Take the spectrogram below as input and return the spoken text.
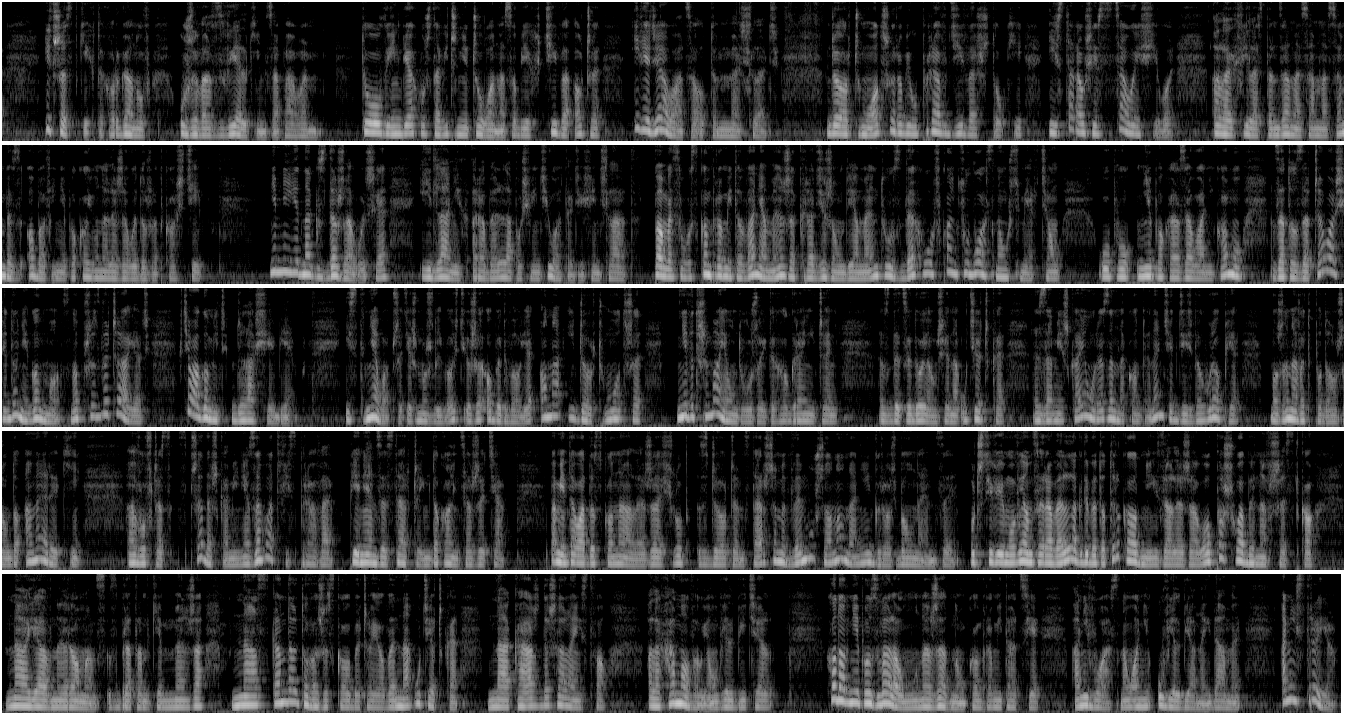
i wszystkich tych organów używa z wielkim zapałem. Tu w Indiach ustawicznie czuła na sobie chciwe oczy i wiedziała, co o tym myśleć. George młodszy robił prawdziwe sztuki i starał się z całej siły, ale chwile spędzane sam na sam bez obaw i niepokoju należały do rzadkości. Niemniej jednak zdarzały się i dla nich Arabella poświęciła te dziesięć lat. Pomysł skompromitowania męża kradzieżą diamentu zdechł w końcu własną śmiercią. Łupu nie pokazała nikomu, za to zaczęła się do niego mocno przyzwyczajać. Chciała go mieć dla siebie. Istniała przecież możliwość, że obydwoje, ona i George młodszy, nie wytrzymają dłużej tych ograniczeń. Zdecydują się na ucieczkę, zamieszkają razem na kontynencie gdzieś w Europie, może nawet podążą do Ameryki. A wówczas sprzedaż kamienia załatwi sprawę. Pieniędzy starczy im do końca życia. Pamiętała doskonale, że ślub z George'em starszym wymuszono na niej groźbą nędzy. Uczciwie mówiąc, Rabella, gdyby to tylko od niej zależało, poszłaby na wszystko. Na jawny romans z bratankiem męża, na skandal towarzysko-obyczajowy, na ucieczkę, na każde szaleństwo. Ale hamował ją wielbiciel. Honor nie pozwalał mu na żadną kompromitację, ani własną, ani uwielbianej damy ani stryja.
